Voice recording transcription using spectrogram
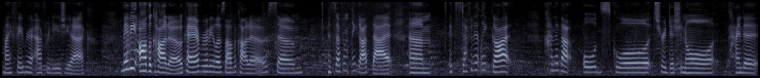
my favorite aphrodisiac. Maybe avocado. Okay, everybody loves avocado, so it's definitely got that. Um, it's definitely got kind of that old school, traditional kind of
